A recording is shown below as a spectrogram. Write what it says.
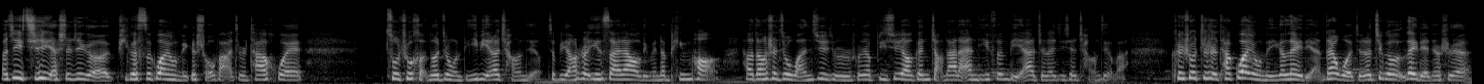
然后这其实也是这个皮克斯惯用的一个手法，就是他会。做出很多这种离别的场景，就比方说《Inside Out》里面的乒乓，还有当时就玩具，就是说要必须要跟长大的安迪分别啊之类这些场景吧，可以说这是他惯用的一个泪点。但是我觉得这个泪点就是，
